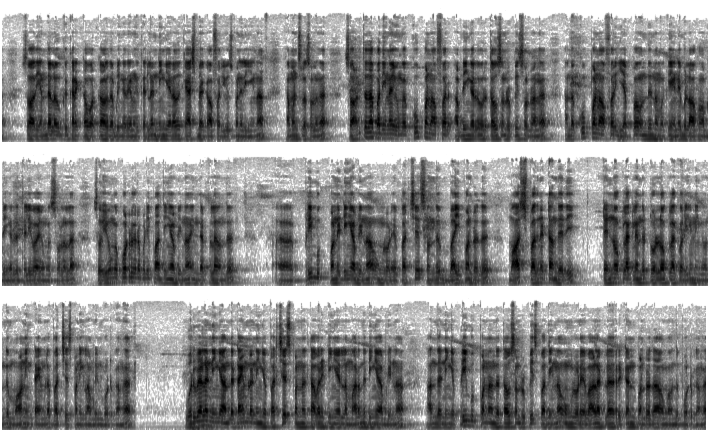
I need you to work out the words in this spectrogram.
ஸோ அது எந்த அளவுக்கு கரெக்டாக ஒர்க் ஆகுது அப்படிங்கிறது எனக்கு தெரியல. நீங்கள் யாராவது கேஷ்பேக் ஆஃபர் யூஸ் பண்ணியிருக்கீங்கன்னா கமெண்ட்ஸில் சொல்லுங்கள் ஸோ அடுத்ததாக பார்த்தீங்கன்னா இவங்க கூப்பன் ஆஃபர் அப்படிங்கிறது ஒரு தௌசண்ட் ருபீஸ் சொல்கிறாங்க அந்த கூப்பன் ஆஃபர் எப்போ வந்து நமக்கு எனேபிள் ஆகும் அப்படிங்கிறது தெளிவாக இவங்க சொல்லலை. ஸோ இவங்க போட்டிருக்கிறபடி பார்த்தீங்க அப்படின்னா இந்த இடத்துல வந்து ப்ரீ புக் பண்ணிட்டீங்க அப்படின்னா உங்களுடைய பர்ச்சேஸ் வந்து பை பண்ணுறது மார்ச் பதினெட்டாம் தேதி டென் ஓ கிளாக்லேருந்து டுவெல் ஓ கிளாக் வரைக்கும் நீங்கள் வந்து மார்னிங் டைமில் பர்ச்சேஸ் பண்ணிக்கலாம் அப்படின்னு போட்டிருக்காங்க. ஒருவேளை நீங்கள் அந்த டைமில் நீங்கள் பர்ச்சேஸ் பண்ண தவறிட்டீங்க இல்லை மறந்துட்டீங்க அப்படின்னா அந்த நீங்கள் ப்ரீ புக் பண்ண அந்த தௌசண்ட் ருபீஸ் பார்த்தீங்கன்னா உங்களுடைய வாலெட்டில் ரிட்டர்ன் பண்ணுறதா அவங்க வந்து போட்டிருக்காங்க.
